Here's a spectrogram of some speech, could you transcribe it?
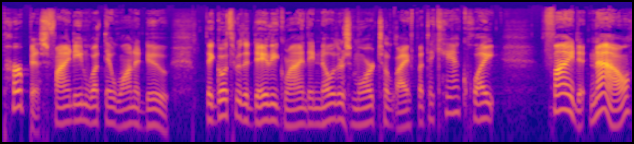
purpose, finding what they want to do. They go through the daily grind, they know there's more to life, but they can't quite find it. Now,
